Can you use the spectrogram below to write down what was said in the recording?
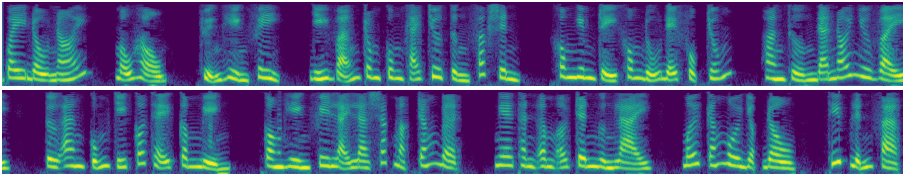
quay đầu nói, mẫu hậu, chuyện hiền phi, dĩ vãng trong cung khải chưa từng phát sinh, không nghiêm trị không đủ để phục chúng, Hoàng thượng đã nói như vậy, Từ An cũng chỉ có thể câm miệng, còn hiền phi lại là sắc mặt trắng bệch, nghe thanh âm ở trên ngừng lại, mới cắn môi dập đầu, thiếp lĩnh phạt,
